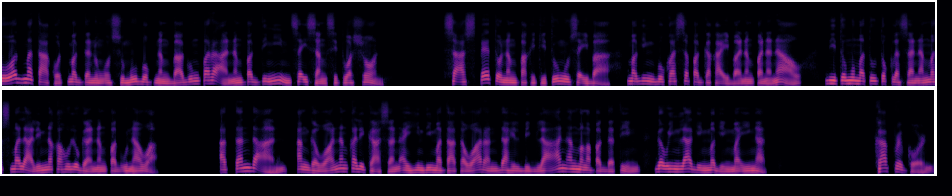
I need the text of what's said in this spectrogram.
Huwag matakot magtanong o sumubok ng bagong paraan ng pagtingin sa isang sitwasyon. Sa aspeto ng pakikitungo sa iba, maging bukas sa pagkakaiba ng pananaw, dito mo matutuklasan ang mas malalim na kahulugan ng pag-unawa. At tandaan, ang gawa ng kalikasan ay hindi matatawaran dahil biglaan ang mga pagdating, gawing laging maging maingat. Capricorn,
